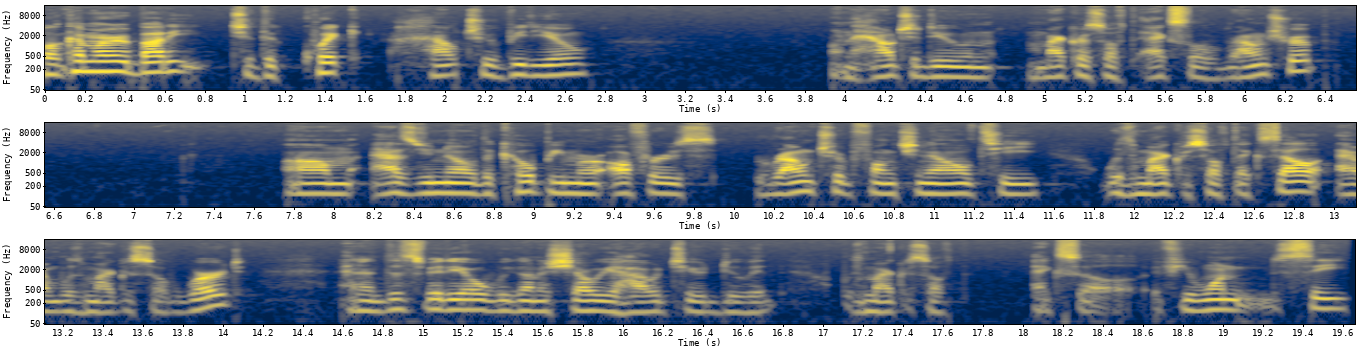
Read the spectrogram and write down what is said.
Welcome everybody to the quick how-to video on how to do a Microsoft Excel round trip. Um, as you know, the Codebeamer offers round trip functionality with Microsoft Excel and with Microsoft Word. And in this video, we're going to show you how to do it with Microsoft Excel. If you want to see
